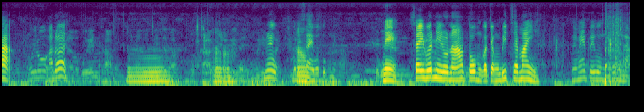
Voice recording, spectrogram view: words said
อะมาเลยอืมอ่าเร็วบ่ได้ใส่บ่ตุกนี่ๆนี่ใส่เพิ่นนี่แล้วนะต้มกับจังบิดใช่ไหมไปแม่ไปเบิ่งกุ้งน้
